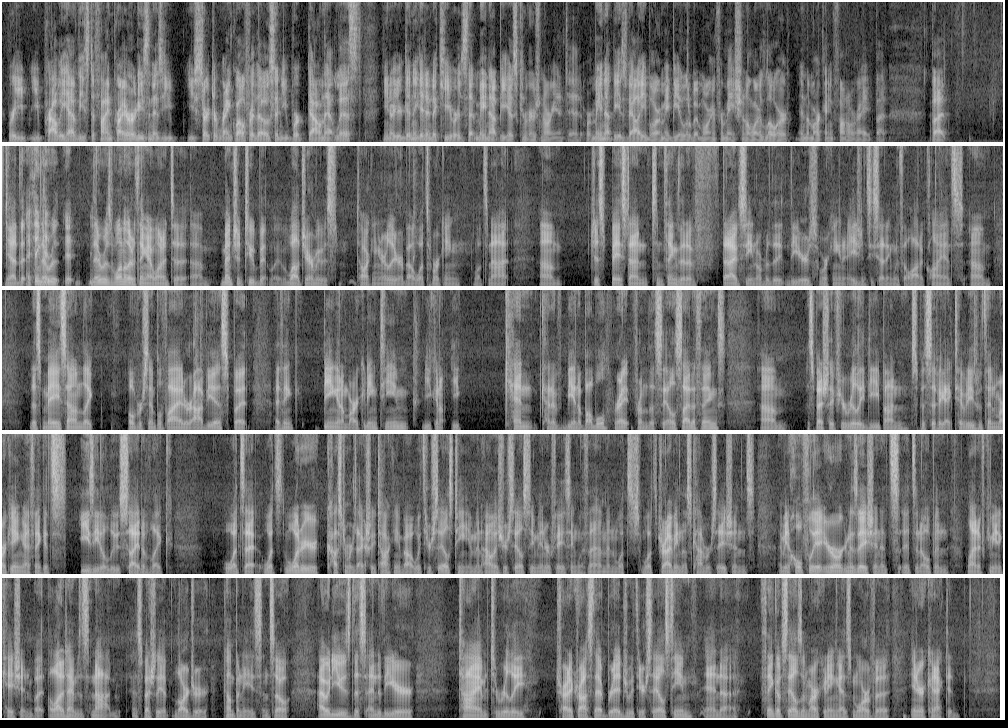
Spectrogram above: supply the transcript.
where you, you probably have these defined priorities and as you, you start to rank well for those and you work down that list you know you're going to get into keywords that may not be as conversion oriented or may not be as valuable or may be a little bit more informational or lower in the marketing funnel right but but yeah th- i think there, it, was, it, there was one other thing i wanted to um, mention too but while jeremy was talking earlier about what's working what's not um, just based on some things that have that I've seen over the, the years working in an agency setting with a lot of clients. Um, this may sound like oversimplified or obvious, but I think being in a marketing team, you can you can kind of be in a bubble, right, from the sales side of things. Um, especially if you're really deep on specific activities within marketing, I think it's easy to lose sight of like what's that what's what are your customers actually talking about with your sales team and how is your sales team interfacing with them and what's what's driving those conversations. I mean hopefully at your organization it's it's an open line of communication but a lot of times it's not especially at larger companies. And so i would use this end of the year time to really try to cross that bridge with your sales team and uh, think of sales and marketing as more of a interconnected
